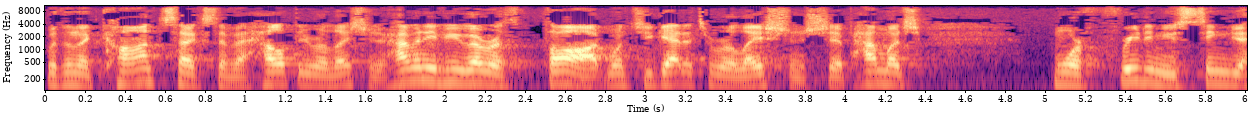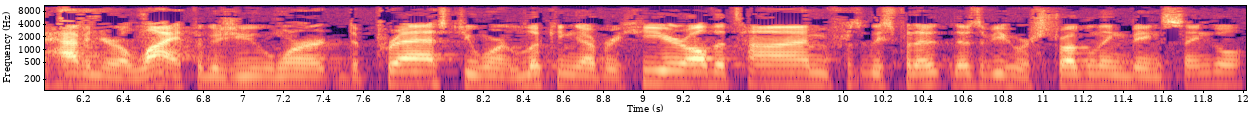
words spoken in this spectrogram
within the context of a healthy relationship. How many of you ever thought, once you get into a relationship, how much more freedom you seem to have in your life because you weren't depressed, you weren't looking over here all the time, at least for those of you who are struggling being single?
